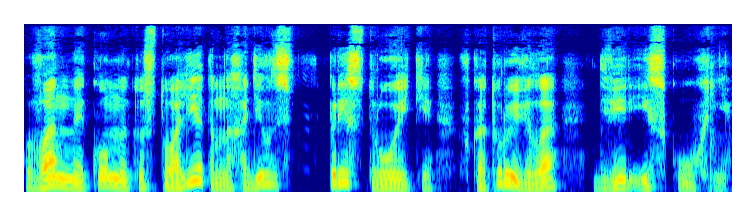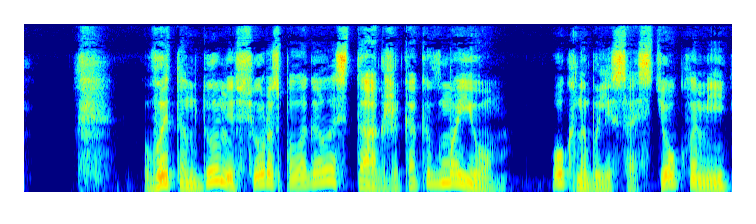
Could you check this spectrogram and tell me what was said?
Ванная комната с туалетом находилась в пристройке, в которую вела дверь из кухни. В этом доме все располагалось так же, как и в моем. Окна были со стеклами, и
